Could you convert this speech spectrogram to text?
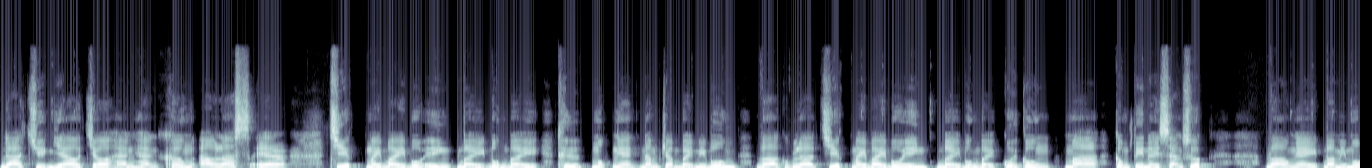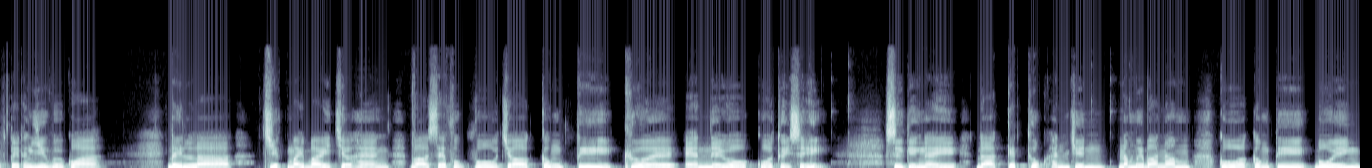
đã chuyển giao cho hãng hàng không Alice Air chiếc máy bay Boeing 747 thứ 1574 và cũng là chiếc máy bay Boeing 747 cuối cùng mà công ty này sản xuất vào ngày 31 tây tháng Giêng vừa qua. Đây là chiếc máy bay chở hàng và sẽ phục vụ cho công ty Cue Neo của Thụy Sĩ. Sự kiện này đã kết thúc hành trình 53 năm của công ty Boeing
